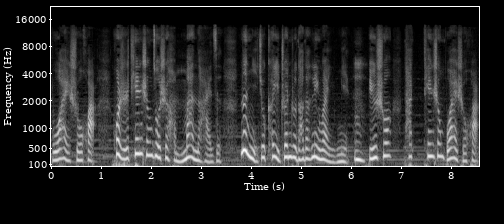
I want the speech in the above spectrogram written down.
不爱说话，或者是天生做事很慢的孩子，那你就可以专注他的另外一面。嗯比如说他天生不爱说话，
